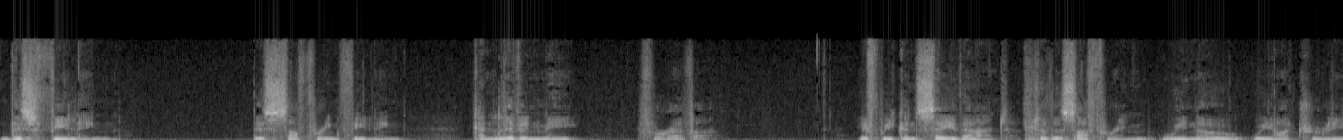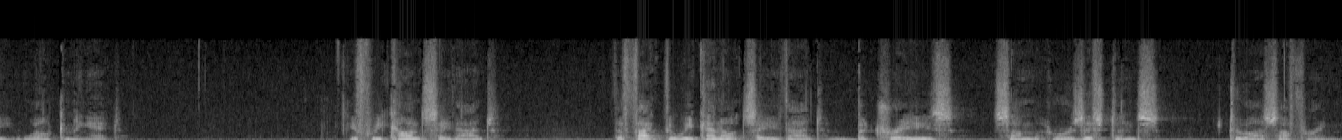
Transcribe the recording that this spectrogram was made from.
this feeling, this suffering feeling, can live in me forever. If we can say that to the suffering, we know we are truly welcoming it. If we can't say that, the fact that we cannot say that betrays some resistance to our suffering.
